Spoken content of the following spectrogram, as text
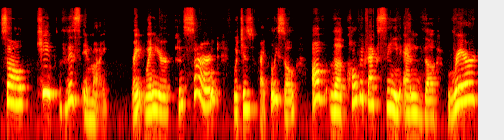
So keep this in mind, right? When you're concerned, which is rightfully so, of the COVID vaccine and the rare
